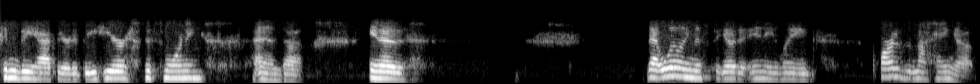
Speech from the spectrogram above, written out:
Couldn't be happier to be here this morning. And, uh, you know, that willingness to go to any length, part of my hang up,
